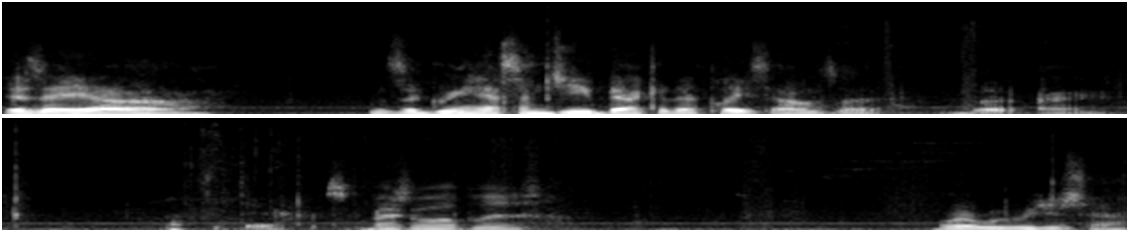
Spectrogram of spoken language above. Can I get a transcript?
There's a uh, there's a green SMG back at that place I was at, but I left it there for some Back reason. up, please. Where were we were just at.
